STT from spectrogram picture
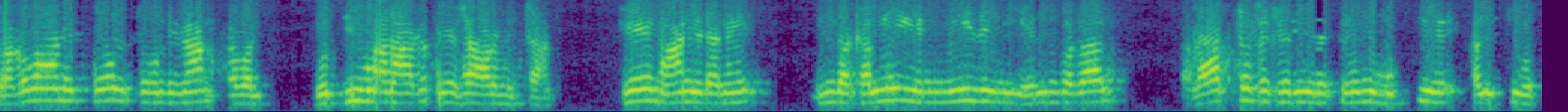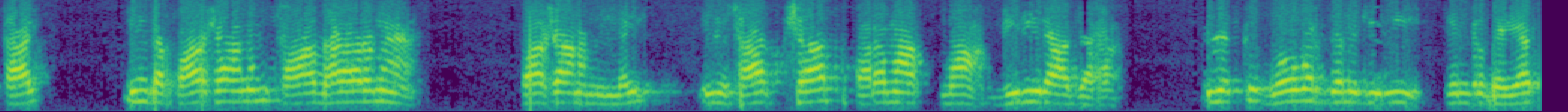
பகவானைப் போல் தோன்றினான் அவன். புத்திமானாக பேச ஆரம்பித்தான். ஹே மானிடனே இந்த கல்லை என் மீது நீ எரிந்ததால் ராட்சச சரீரத்திலிருந்து முக்தி அளித்து விட்டாய். இந்த பாஷாணம் சாதாரண பாஷாணம் இல்லை. இது சாட்சாத் பரமாத்மா கிரிராஜரா இதற்கு கோவர்தனகிரி என்று பெயர்.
